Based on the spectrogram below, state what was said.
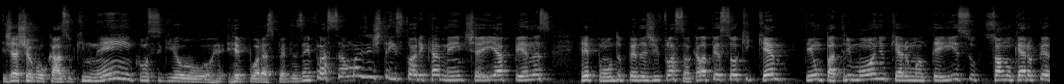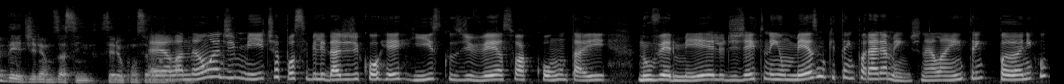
já chegou o caso que nem conseguiu repor as perdas da inflação, mas a gente tem historicamente aí apenas repondo perdas de inflação. Aquela pessoa que quer ter um patrimônio, quero manter isso, só não quero perder, diríamos assim, seria o conservador. Ela não admite a possibilidade de correr riscos, de ver a sua conta aí no vermelho, de jeito nenhum, mesmo que temporariamente, né? Ela entra em pânico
